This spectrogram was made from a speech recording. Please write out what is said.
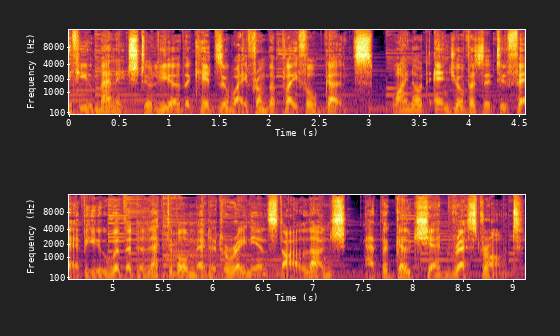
If you manage to lure the kids away from the playful goats, why not end your visit to Fairview with a delectable Mediterranean-style lunch at the Goat Shed restaurant?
